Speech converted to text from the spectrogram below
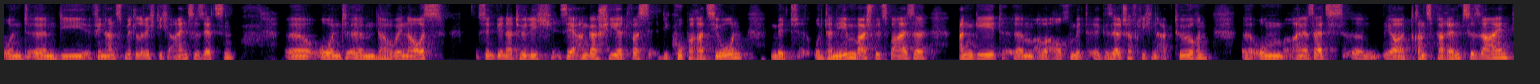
und ähm, die Finanzmittel richtig einzusetzen. Und ähm, darüber hinaus sind wir natürlich sehr engagiert, was die Kooperation mit Unternehmen beispielsweise angeht, ähm, aber auch mit äh, gesellschaftlichen Akteuren, äh, um einerseits ähm, ja, transparent zu sein,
